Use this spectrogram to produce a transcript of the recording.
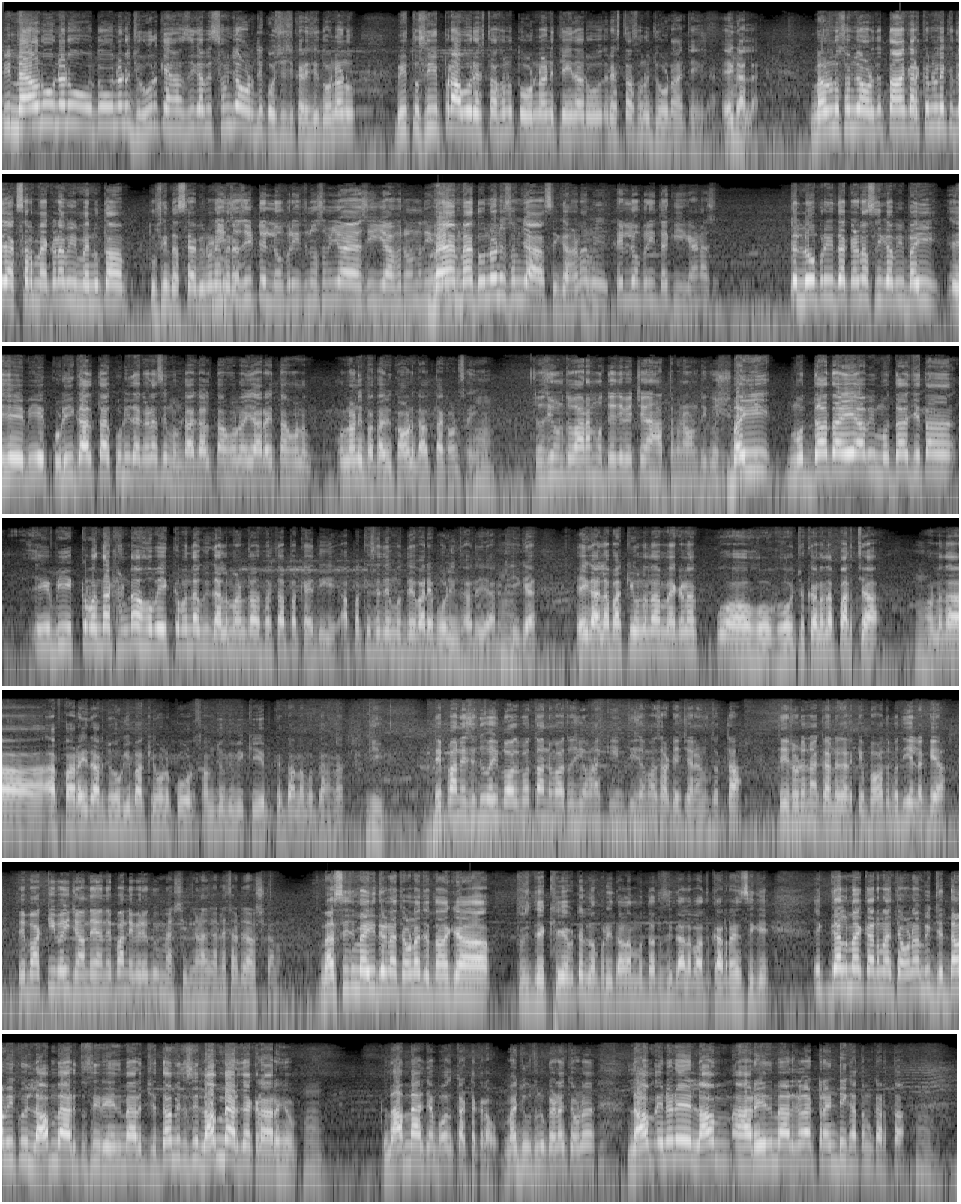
ਵੀ ਮੈਂ ਉਹਨੂੰ ਉਹਨਾਂ ਨੂੰ ਉਦੋਂ ਉਹਨਾਂ ਨੂੰ ਜ਼ਰੂਰ ਕਿਹਾ ਸੀਗਾ ਵੀ ਸਮਝਾਉਣ ਦੀ ਕੋਸ਼ਿਸ਼ ਕਰੀ ਸੀ ਦੋਨਾਂ ਨੂੰ ਵੀ ਤੁਸੀਂ ਭਰਾਵੋ ਰਿਸ਼ਤਾ ਤੁਹਾਨੂੰ ਤੋੜਨਾ ਨਹੀਂ ਚਾਹੀਦਾ ਰਿਸ਼ਤਾ ਤੁਹਾਨੂੰ ਜੋੜਨਾ ਚਾਹੀਦਾ ਇਹ ਗੱਲ ਹੈ। ਮੈਂ ਉਹਨਾਂ ਨੂੰ ਸਮਝਾਉਣ ਦੀ ਤਾਂ ਕਰਕੇ ਉਹਨਾਂ ਨੇ ਕਿਤੇ ਅਕਸਰ ਮੈਂ ਕਹਿਣਾ ਵੀ ਮੈਨੂੰ ਤਾਂ ਤੁਸੀਂ ਦੱਸਿਆ ਵੀ ਉਹਨਾਂ ਨੇ ਨਹੀਂ ਮੇਰਾ ਤੁਸੀਂ ਢਿੱਲੋਂਪ੍ਰੀਤ ਨੂੰ ਸਮਝਾਇਆ ਸੀ ਜਾਂ ਫਿਰ ਉਹਨਾਂ ਦੀ ਮੈਂ ਮੈਂ ਦੋਨਾਂ ਨੂੰ ਸਮਝਾਇਆ ਸੀਗਾ ਹਨਾ ਵੀ ਢਿੱਲੋਂਪ੍ਰੀਤ ਦਾ ਕੀ ਕਹਿਣਾ ਸੀ? ਢਿੱਲੋਂਪ੍ਰੀਤ ਦਾ ਕਹਿਣਾ ਸੀਗਾ ਵੀ ਬਾਈ ਇਹ ਵੀ ਇਹ ਕੁੜੀ ਗਲਤ ਆ ਕੁੜੀ ਦਾ ਕਹਿਣਾ ਸੀ ਮੁੰਡਾ ਗਲਤ ਆ ਹੁਣ ਯਾਰ ਇਹ ਤਾਂ ਹੁਣ ਉਹਨਾਂ ਨੂੰ ਪਤਾ ਵੀ ਕੌਣ ਗਲਤ ਆ ਕੌਣ ਸਹੀ ਹੈ ਤੁਸੀਂ ਹੁਣ ਦੁਬਾਰਾ ਮੁੱਦੇ ਦੇ ਵਿੱਚ ਹੱਥ ਮਿਲਾਉਣ ਦੀ ਕੋਸ਼ਿਸ਼ ਬਾਈ ਮੁੱਦਾ ਤਾਂ ਇਹ ਆ ਵੀ ਮੁੱਦਾ ਜੇ ਤਾਂ ਇਹ ਵੀ ਇੱਕ ਬੰਦਾ ਠੰਡਾ ਹੋਵੇ ਇੱਕ ਬੰਦਾ ਕੋਈ ਗੱਲ ਮੰਨਦਾ ਫਿਰ ਤਾਂ ਆਪਾਂ ਕਹਿ ਦਈਏ। ਆਪਾਂ ਕਿਸੇ ਦੇ ਮੁੱਦੇ ਬਾਰੇ ਬੋਲ ਨਹੀਂ ਸਕਦੇ ਯਾਰ ਠੀਕ ਹੈ? ਇਹ ਗੱਲ ਆ ਬਾਕੀ ਉਹਨਾਂ ਦਾ ਮੈਂ ਕਹਿਣਾ ਹੋ ਹੋ ਚੁੱਕਾ ਉਹਨਾਂ ਦਾ ਪਰਚਾ ਉਹਨਾਂ ਦਾ ਐਫ ਆਰ ਆਈ ਦਰਜ ਹੋ ਗਈ ਬਾਕੀ ਹੁਣ ਕੋਰਟ ਸਮਝੂਗੀ ਵੀ ਕੀ ਕਿਦਾਂ ਦਾ ਮੁੱਦਾ ਹਨਾ? ਜੀ। ਤੇ ਭਾਨੇ ਸਿੱਧੂ ਬਾਈ ਬਹੁਤ ਬਹੁਤ ਧੰਨਵਾਦ ਤੁਸੀਂ ਆਪਣਾ ਕੀਮਤੀ ਸਮਾਂ ਸਾਡੇ ਚੈਨਲ ਨੂੰ ਦਿੱਤਾ ਤੇ ਤੁਹਾਡੇ ਨਾਲ ਗੱਲ ਕਰਕੇ ਬਹੁਤ ਵਧੀਆ ਲੱਗਿਆ। ਤੇ ਬਾਕੀ ਬਾਈ ਜਾਂਦੇ ਜਾਂਦੇ ਭਾਨੇ ਵੀਰੇ ਕੋਈ ਮੈਸੇਜ ਦੇਣਾ ਚਾਹੁੰਦੇ ਸਾਡੇ ਦਰਸ਼ਕਾਂ ਨੂੰ? ਮੈਸੇਜ ਮੈਂ ਇਹ ਦੇਣਾ ਚਾਹਣਾ ਜਿੱਦਾਂ ਕਿ ਆ ਤੁਸੀਂ ਦੇਖੀ ਆ ਵੀ ਢਿੱਲੋਂ ਪ੍ਰੀਤ ਵਾਲਾ ਮੁੱਦਾ ਤੁਸੀਂ ਗੱਲਬਾਤ ਕਰ ਰਹੇ ਸੀਗੇ। ਇੱਕ ਗੱਲ ਮੈਂ ਕਰਨਾ ਚਾਹਣਾ ਵੀ ਜਿੱਦਾਂ ਵੀ ਕੋਈ ਲਵ ਮੈਰਿਜ ਤੁਸੀਂ ਅਰੇਂਜ ਮੈਰਿਜ ਜਿੱਦਾਂ ਵੀ ਤੁਸੀਂ ਲਵ ਮੈਰਿਜਾਂ ਕਰਾ ਰਹੇ ਹੋ ਲਵ ਮੈਰਿਜਾਂ ਬਹੁਤ ਘੱਟ ਕਰਾਓ। ਮੈਂ ਯੂਥ ਨੂੰ ਕਹਿਣਾ ਚਾਹਣਾ ਲਵ ਇਹਨਾਂ ਨੇ ਲਵ ਅਰੇਂਜ ਮੈਰਿਜ ਵਾਲਾ ਟ੍ਰੈਂਡ ਹੀ ਖਤਮ ਕਰਤਾ।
